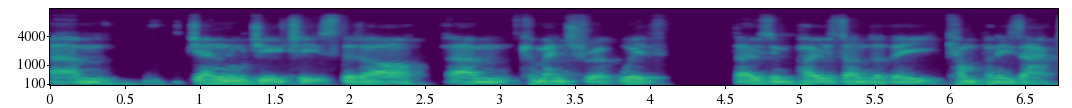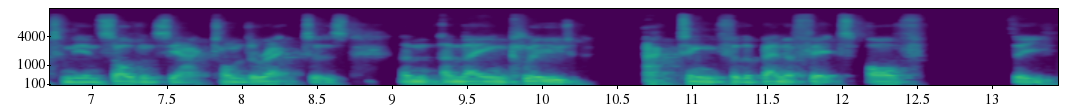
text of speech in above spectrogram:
um, general duties that are um, commensurate with those imposed under the Companies Act and the Insolvency Act on directors. And, and they include acting for the benefit of the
